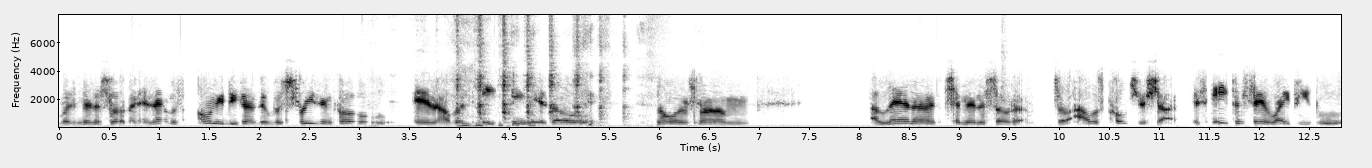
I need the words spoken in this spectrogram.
was Minnesota, and that was only because it was freezing cold, and I was 18 years old, going from Atlanta to Minnesota. So I was culture shock. It's eight percent white people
